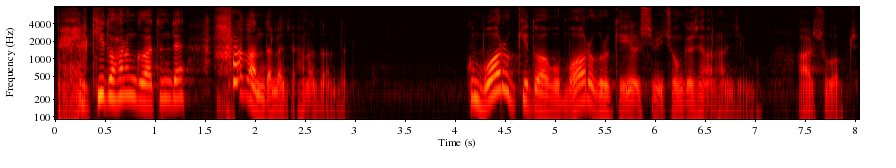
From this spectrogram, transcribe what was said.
매일 기도하는 것 같은데 하나도 안 달라져. 하나도 안 달라. 그럼 뭐하러 기도하고 뭐하러 그렇게 열심히 종교생활 하는지 뭐 알 수가 없죠.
